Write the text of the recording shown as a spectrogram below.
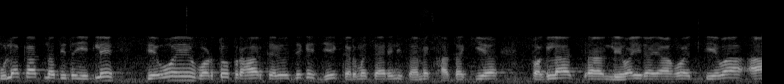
મુલાકાત નથી થઈ. એટલે તેઓએ વળતો પ્રહાર કર્યો છે કે જે કર્મચારીની સામે ખાતાકીય પગલાં લેવાઈ રહ્યા હોય તેવા આ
